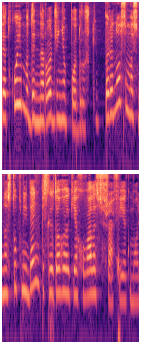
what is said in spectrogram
Святкуємо день народження подружки. Переносимось у наступний день після того, як я ховалась в шафі, як моль.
